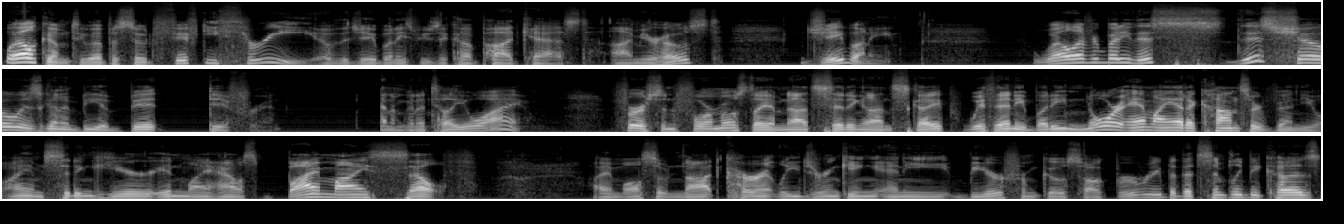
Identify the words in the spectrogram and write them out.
Welcome to episode 53 of the J Bunny's Music Hub podcast. I'm your host, J Bunny. Well, everybody, this this show is going to be a bit different, and I'm going to tell you why. First and foremost, I am not sitting on Skype with anybody, nor am I at a concert venue. I am sitting here in my house by myself. I am also not currently drinking any beer from Ghost Hawk Brewery, but that's simply because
